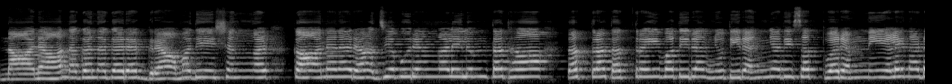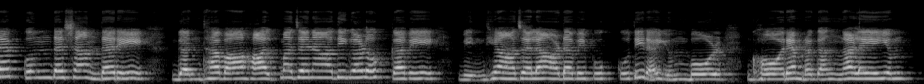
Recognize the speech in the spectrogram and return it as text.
നാനാ നഗനഗര ഗ്രാമദേശങ്ങൾ കാനന രാജ്യപുരങ്ങളിലും തഥാ തത്ര തത്രൈവ തിരഞ്ഞു തിരഞ്ഞതി സത്വരം നീളെ നടക്കും ദശാന്തരെ. ഗന്ധവാഹാത്മജനാദികളൊക്കവേ. വിന്ധ്യാചലാടവി പുക്കുതിരയുമ്പോൾ ഘോരമൃഗങ്ങളെയും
